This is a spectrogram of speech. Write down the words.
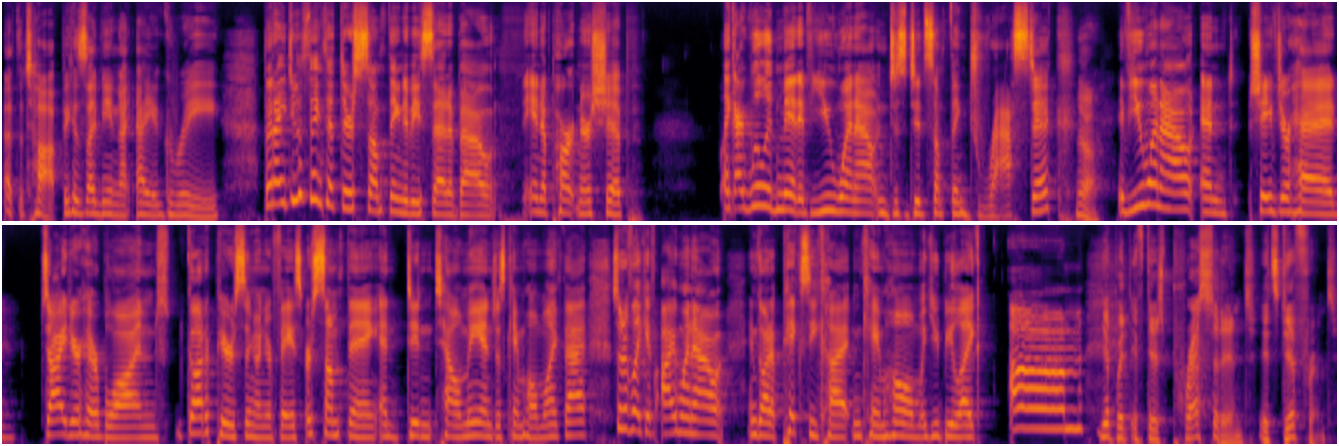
at the top because I mean I, I agree, but I do think that there's something to be said about in a partnership. Like I will admit, if you went out and just did something drastic, Yeah, if you went out and shaved your head, dyed your hair blonde, got a piercing on your face or something and didn't tell me and just came home like that. Sort of like if I went out and got a pixie cut and came home, like you'd be like, um, yeah. But if there's precedent, it's different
